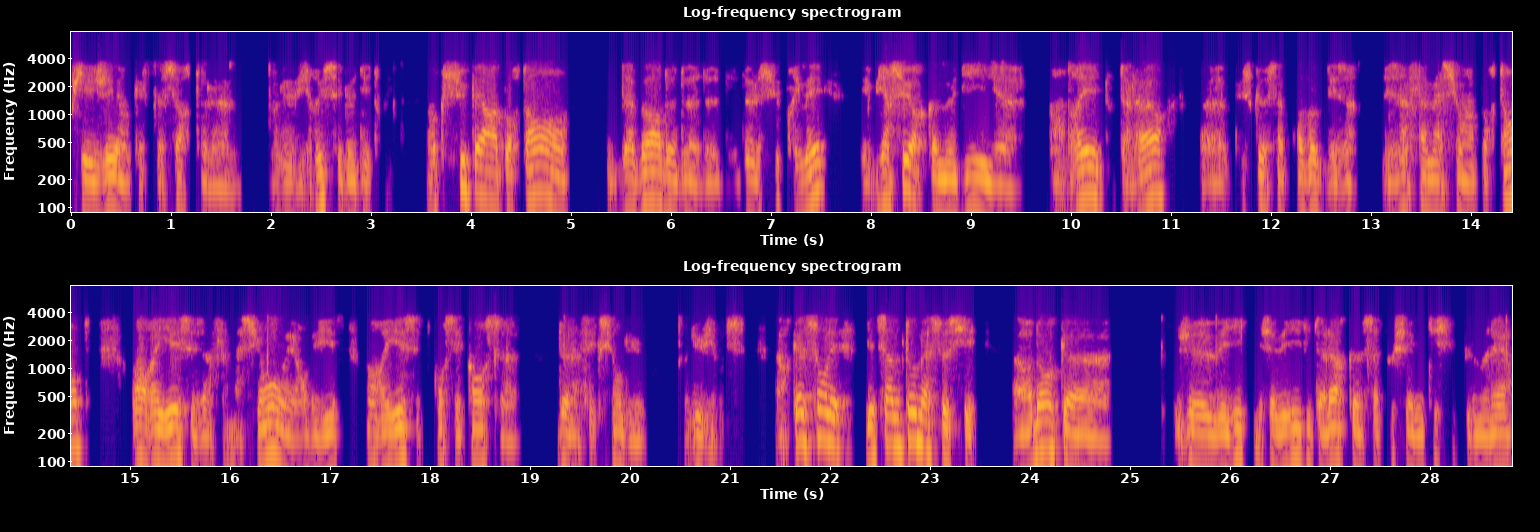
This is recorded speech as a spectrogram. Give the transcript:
piéger en quelque sorte le, le virus et le détruire. Donc super important d'abord de, de, de, de le supprimer et bien sûr comme me dit euh, André tout à l'heure euh, puisque ça provoque des, in- des inflammations importantes enrayer ces inflammations et enrayer, cette conséquence euh, de l'infection du, virus. Alors quels sont les, symptômes associés? Alors donc euh, j'avais dit tout à l'heure que ça touchait le tissu pulmonaire,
